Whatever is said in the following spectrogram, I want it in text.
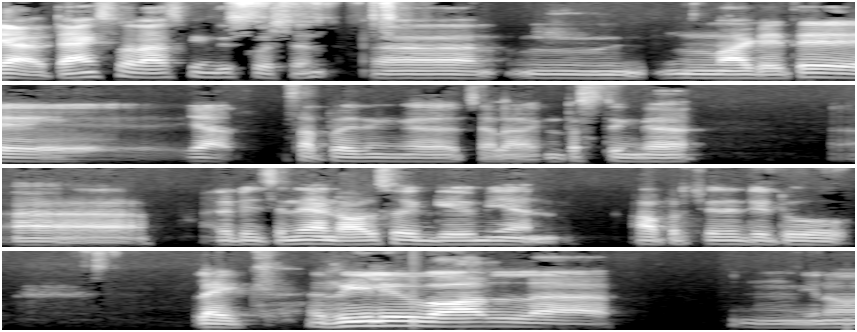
yeah thanks for asking this question నాకైతే యా సర్ప్రైజింగ్ చాలా ఇంట్రెస్టింగ్గా అనిపించింది. And also it gave me an opportunity to like relive all you know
